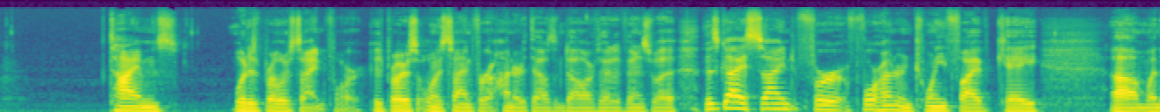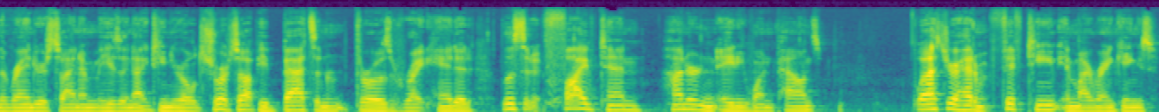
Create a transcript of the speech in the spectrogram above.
times what his brother signed for. His brother only signed for $100,000 out of Venezuela. This guy signed for 425K um, when the Rangers signed him. He's a 19 year old shortstop. He bats and throws right handed, listed at 5'10, 181 pounds. Last year I had him at 15 in my rankings.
